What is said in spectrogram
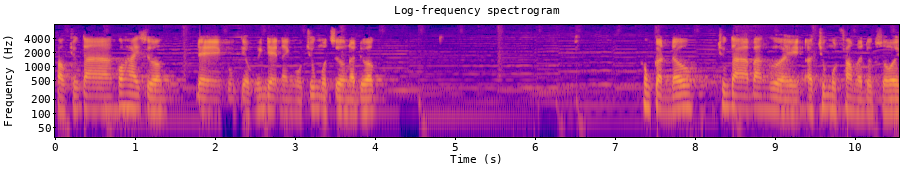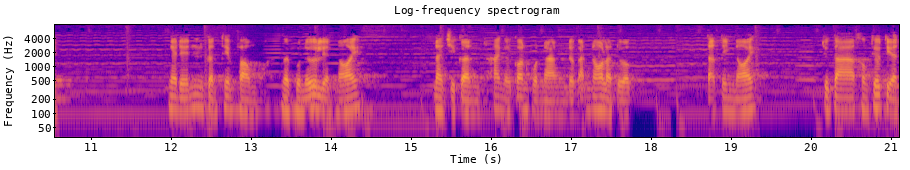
Phòng chúng ta có hai giường, Để cùng tiểu huynh đệ này ngủ chung một giường là được. Không cần đâu, Chúng ta ba người ở chung một phòng là được rồi. Nghe đến cần thêm phòng, Người phụ nữ liền nói Nàng chỉ cần hai người con của nàng được ăn no là được. Tạ tinh nói, Chúng ta không thiếu tiền,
